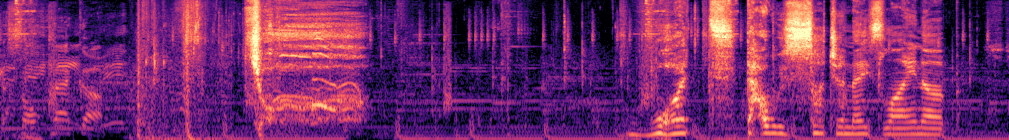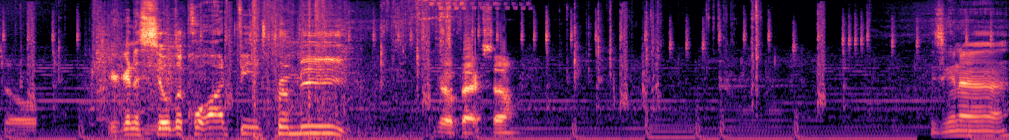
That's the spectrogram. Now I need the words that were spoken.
Assault pack up. What? That was such a nice lineup. Still. You're gonna steal the quad feed from me. Go back, so. He's gonna.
